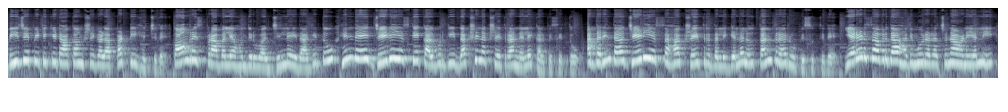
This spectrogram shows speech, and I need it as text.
ಬಿಜೆಪಿ ಟಿಕೆಟ್ ಆಕಾಂಕ್ಷಿಗಳ ಪಟ್ಟಿ ಹೆಚ್ಚಿದೆ. ಕಾಂಗ್ರೆಸ್ ಪ್ರಾಬಲ್ಯ ಹೊಂದಿರುವ ಜಿಲ್ಲೆ ಇದಾಗಿದ್ದು, ಹಿಂದೆ ಜೆಡಿಎಸ್ಗೆ ಕಲಬುರಗಿ ದಕ್ಷಿಣ ಕ್ಷೇತ್ರ ನೆಲೆ ಕಲ್ಪಿಸಿತ್ತು. ಆದ್ದರಿಂದ ಜೆಡಿಎಸ್ ಸಹ ಕ್ಷೇತ್ರದಲ್ಲಿ ಗೆಲ್ಲಲು ತಂತ್ರ ರೂಪಿಸುತ್ತಿದೆ. ಎರಡ್ ಸಾವಿರದ ಹದಿಮೂರರ ಚುನಾವಣೆಯಲ್ಲಿ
